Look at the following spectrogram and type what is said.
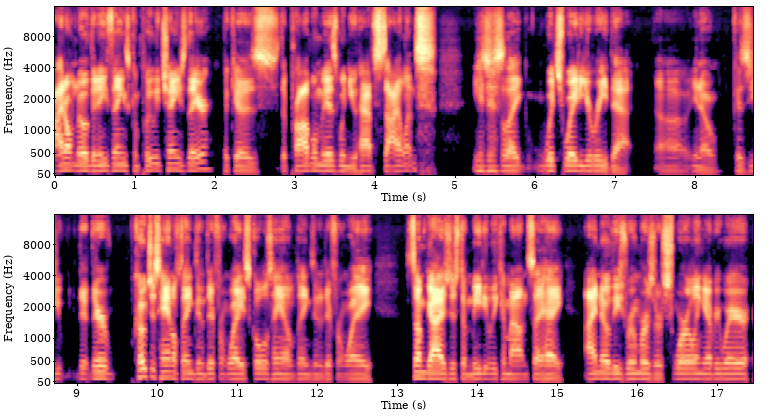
I don't know that anything's completely changed there because the problem is when you have silence, you're just like, which way do you read that? Uh, you know, because you their coaches handle things in a different way, schools handle things in a different way. Some guys just immediately come out and say, "Hey, I know these rumors are swirling everywhere.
